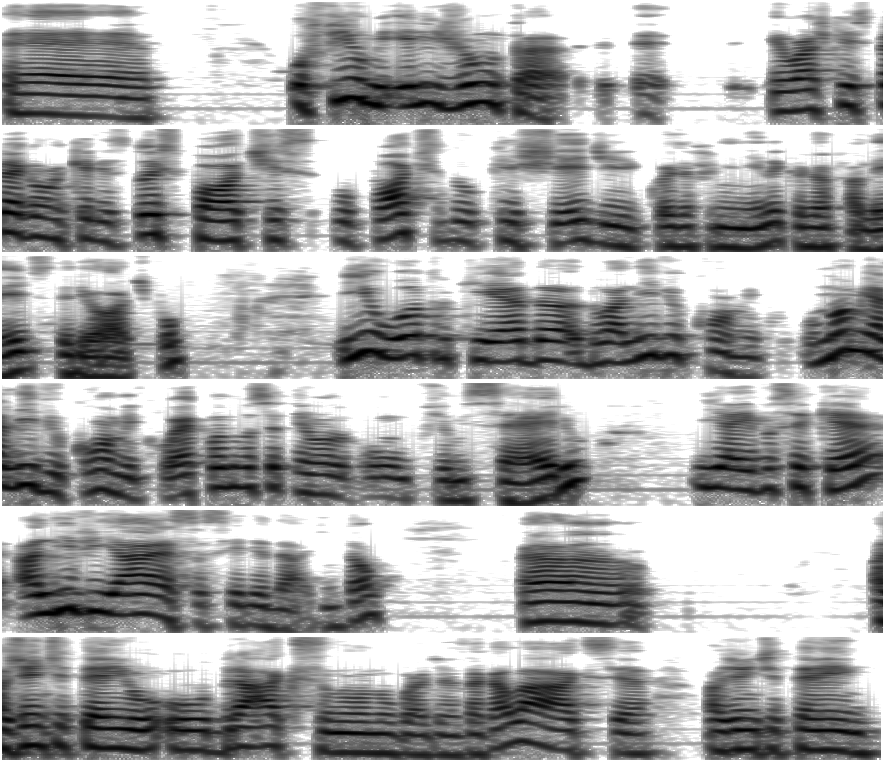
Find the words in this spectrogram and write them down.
é, o filme ele junta. É, eu acho que eles pegam aqueles dois potes, o pote do clichê de coisa feminina, que eu já falei, de estereótipo, e o outro que é da, do alívio cômico. O nome alívio cômico é quando você tem um, um filme sério e aí você quer aliviar essa seriedade. Então, uh, a gente tem o, o Drax no, no, Guardiões da Galáxia, a gente tem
